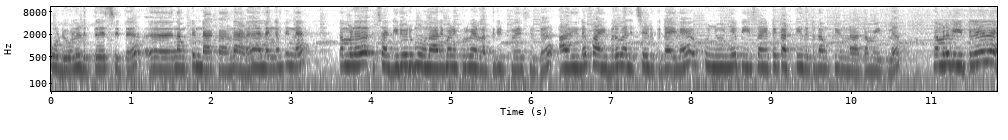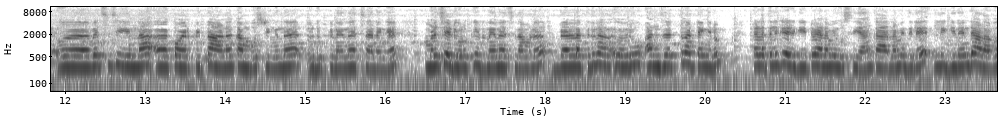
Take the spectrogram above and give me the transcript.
പൊടികൾ എടുത്ത് വെച്ചിട്ട് നമുക്ക് ഉണ്ടാക്കാവുന്നതാണ്. അല്ലെങ്കിൽ പിന്നെ നമ്മൾ ചകിരി ഒരു മൂന്നാൽ മണിക്കൂർ വെള്ളത്തിൽ ഇട്ട് വെച്ചിട്ട് അതിന്റെ ഫൈബർ വലിച്ചെടുത്തിട്ട് അതിനെ കുഞ്ഞു കുഞ്ഞു പീസായിട്ട് കട്ട് ചെയ്തിട്ട് നമുക്ക് ഉണ്ടാക്കാം വീട്ടിൽ നമ്മൾ വീട്ടിൽ വെച്ച് ചെയ്യുന്ന കോയർപ്പിത്താണ് നിന്ന് എടുക്കണേന്ന് വെച്ചാലെങ്കിൽ നമ്മൾ ചെടികൾക്ക് ഇടണേന്ന് വെച്ചാൽ നമ്മൾ വെള്ളത്തിൽ ഒരു അഞ്ചെട്ട് വട്ടെങ്കിലും വെള്ളത്തിൽ കഴുകിയിട്ട് വേണം യൂസ് ചെയ്യാൻ. കാരണം ഇതിൽ ലിഗിനിന്റെ അളവ്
